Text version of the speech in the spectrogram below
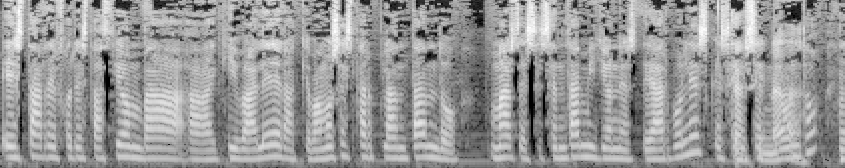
esta reforestación va a equivaler a que vamos a estar plantando más de 60 millones de árboles, que se dice pronto.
